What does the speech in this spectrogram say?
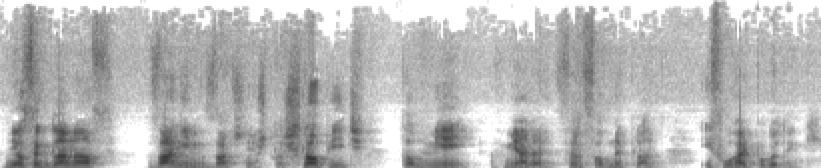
Wniosek dla nas, zanim zaczniesz coś robić, to miej w miarę sensowny plan i słuchaj pogodynki.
